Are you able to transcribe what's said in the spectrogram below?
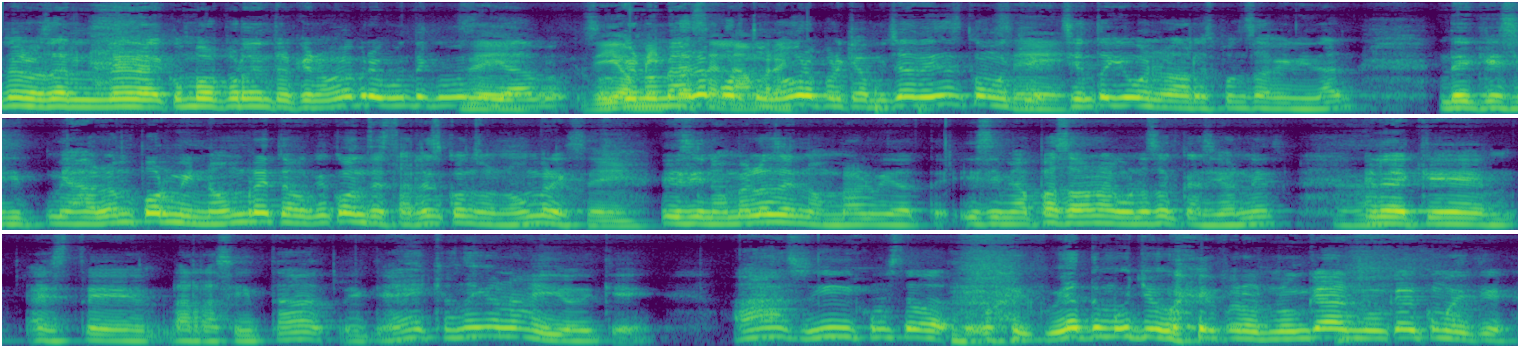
Pero, o sea, como por dentro, que no me pregunte cómo se Sí, llama. sí, o que no me hable por tu nombre. nombre, porque muchas veces como que Sí. siento yo, bueno, la responsabilidad de que si me hablan por mi nombre, tengo que contestarles con su nombre. Sí. Y si no me los de nombre, olvídate. Y si me ha pasado en algunas ocasiones en el que, este, la racita, de que, hey, ¿qué onda, Yona? Y yo de que, ah, sí, ¿cómo estás? Cuídate mucho, güey. Pero nunca, nunca como de que,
